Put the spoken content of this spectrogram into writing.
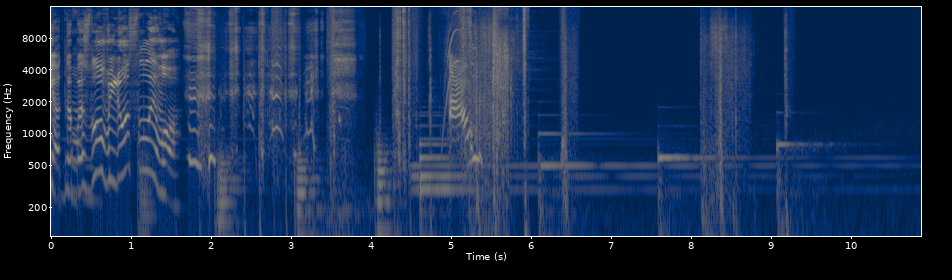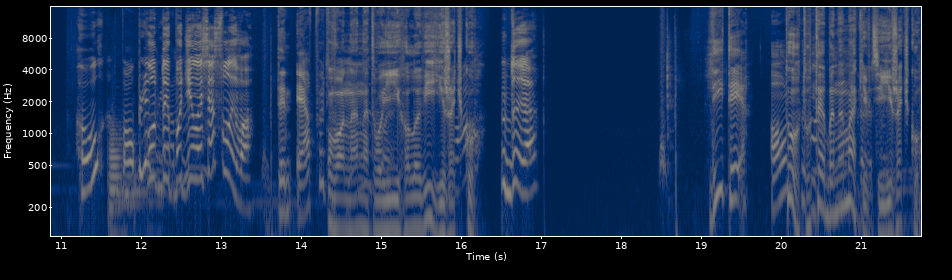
Я тебе зловлю, сливо. Blev Куди поділася слива? Вона на твоїй голові, їжачку. Де? Oven Тут, у тебе на маківці, їжачку.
